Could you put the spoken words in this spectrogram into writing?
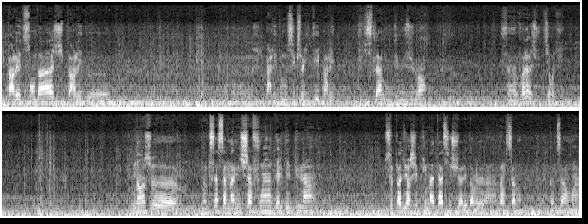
il parlait de sondage, il parlait de, euh, parlait d'homosexualité, il parlait de l'islam ou des musulmans. Enfin, voilà, je veux dire. Non, je. Donc ça, ça m'a mis chafouin dès le début là c'est pas dur, j'ai pris ma tasse et je suis allé dans le, dans le salon. Comme ça au moins.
